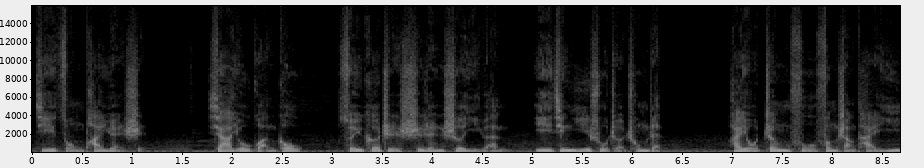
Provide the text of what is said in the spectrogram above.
及总判院事，下有管沟，随科至十人设议员，已经医术者充任。还有正副奉上太医、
